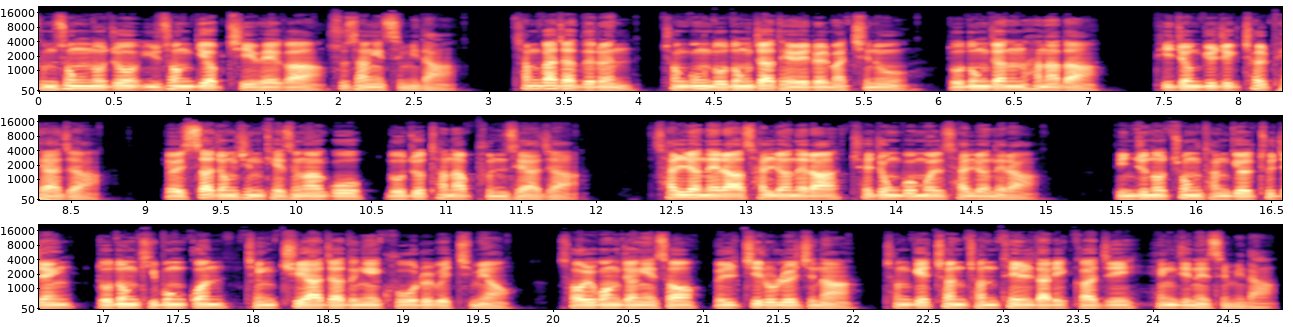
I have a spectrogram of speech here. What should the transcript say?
금속노조 유성기업 지회가 수상했습니다. 참가자들은 전국 노동자 대회를 마친 후 노동자는 하나다, 비정규직 철폐하자, 열사정신 계승하고 노조 탄압 분쇄하자, 살려내라 살려내라 최종범을 살려내라, 민주노총 단결투쟁 노동기본권 쟁취하자 등의 구호를 외치며 서울광장에서 을지로를 지나 청계천 전태일 다리까지 행진했습니다.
